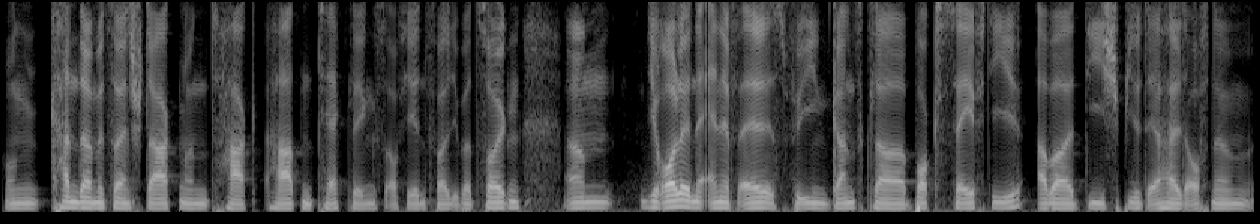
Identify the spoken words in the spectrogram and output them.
und kann da mit seinen starken und ha harten Tacklings auf jeden Fall überzeugen. Ähm, die Rolle in der NFL ist für ihn ganz klar Box Safety, aber die spielt er halt auf einem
